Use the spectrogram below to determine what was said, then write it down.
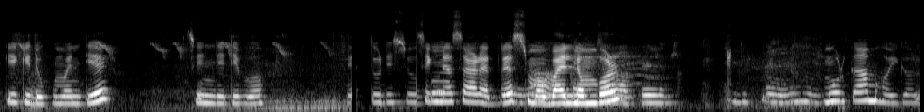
কি কি ডকুমেণ্ট দিয়ে। চিন দি দিব দিছোঁ। চিগনেচাৰ এড্ৰেছ মোবাইল নম্বৰ মোৰ কাম হৈ গ'ল.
